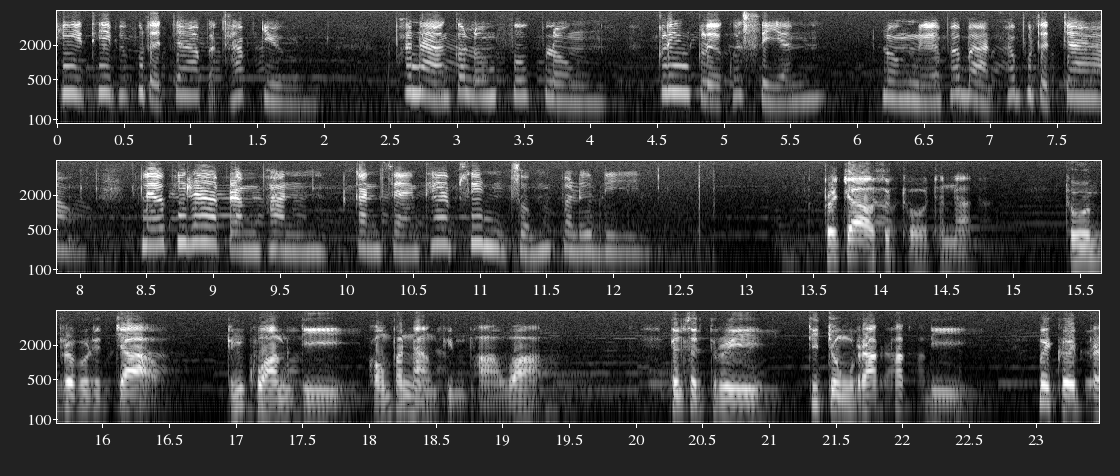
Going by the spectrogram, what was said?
ที่ที่พระพุทธเจ้าประทับอยู่ พระนางก็ล้มฟุบลง กลิ้งเกลือกพระเสียร ลงเหนือพระบาทพระพุทธเจ้า แล้วพิราบรำพันกันแสงแทบสิ้นสมปรดี พระเจ้าสุโธธนะ ทูลพระพุทธเจ้าถึงความดีของพระนางพิมพาว่า เป็นสตรีที่จงรักภักดี ไม่เคยแปร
